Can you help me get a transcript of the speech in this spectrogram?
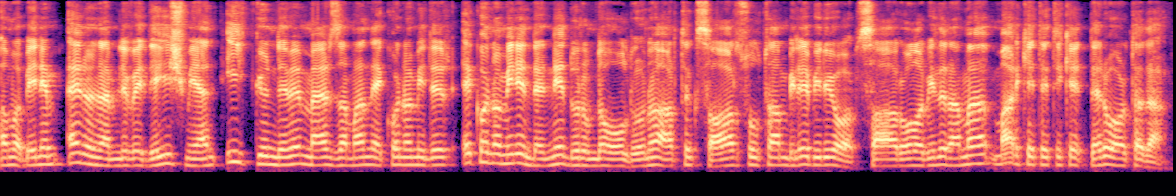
Ama benim en önemli ve değişmeyen ilk gündemim her zaman ekonomidir. Ekonominin de ne durumda olduğunu artık Sağır Sultan bile biliyor. Sağır olabilir ama market etiketleri ortada.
